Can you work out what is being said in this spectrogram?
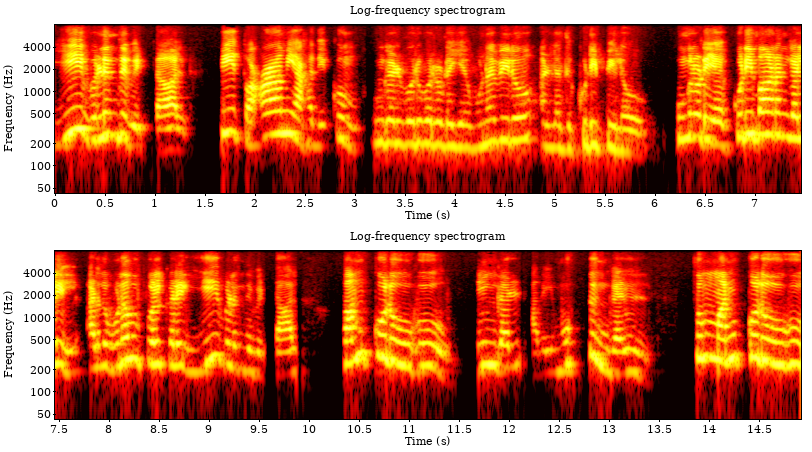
ஈ விழுந்து விட்டால் பி தொழாமி அகதிக்கும் உங்கள் ஒருவருடைய உணவிலோ அல்லது குடிப்பிலோ உங்களுடைய குடிபானங்களில் அல்லது உணவுப் பொருட்களில் ஈ விழுந்து விட்டால் பம்குலூகு நீங்கள் அதை முக்குங்கள் தும்மன்குலூகு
